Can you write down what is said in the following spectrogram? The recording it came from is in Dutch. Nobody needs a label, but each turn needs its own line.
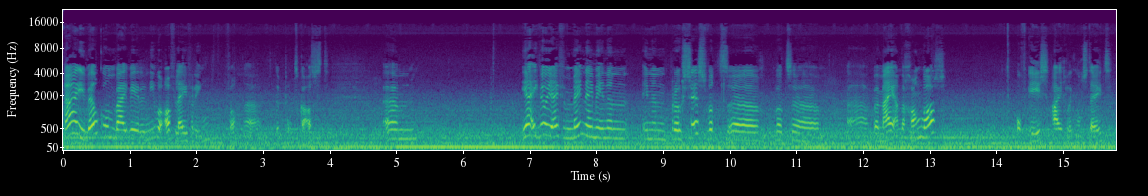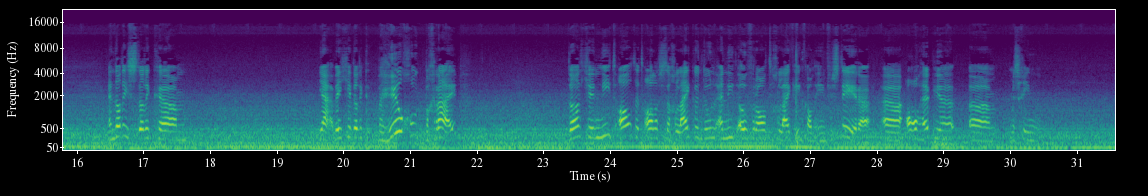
Hi, welkom bij weer een nieuwe aflevering van uh, de podcast. Um, ja, ik wil je even meenemen in een, in een proces wat, uh, wat uh, bij mij aan de gang was. Of is eigenlijk nog steeds. En dat is dat ik. Um, ja, weet je, dat ik heel goed begrijp dat je niet altijd alles tegelijk kunt doen en niet overal tegelijk in kan investeren. Uh, al heb je uh, misschien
